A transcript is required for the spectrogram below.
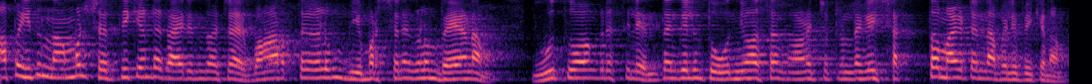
അപ്പോൾ ഇത് നമ്മൾ ശ്രദ്ധിക്കേണ്ട കാര്യം എന്ന് വെച്ചാൽ വാർത്തകളും വിമർശനങ്ങളും വേണം. യൂത്ത് കോൺഗ്രസ്സിൽ എന്തെങ്കിലും തോന്നിവാസം കാണിച്ചിട്ടുണ്ടെങ്കിൽ ശക്തമായിട്ട് തന്നെ അപലപിക്കണം.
